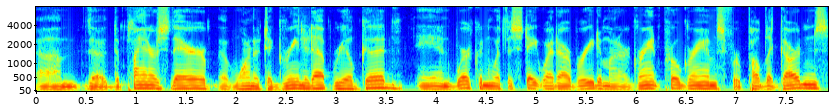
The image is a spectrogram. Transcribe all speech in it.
Um, the the planners there wanted to green it up real good, and working with the statewide arboretum on our grant programs for public gardens,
